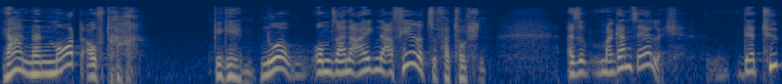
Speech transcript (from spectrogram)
ja, einen Mordauftrag gegeben, nur um seine eigene Affäre zu vertuschen. Also mal ganz ehrlich, der Typ,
